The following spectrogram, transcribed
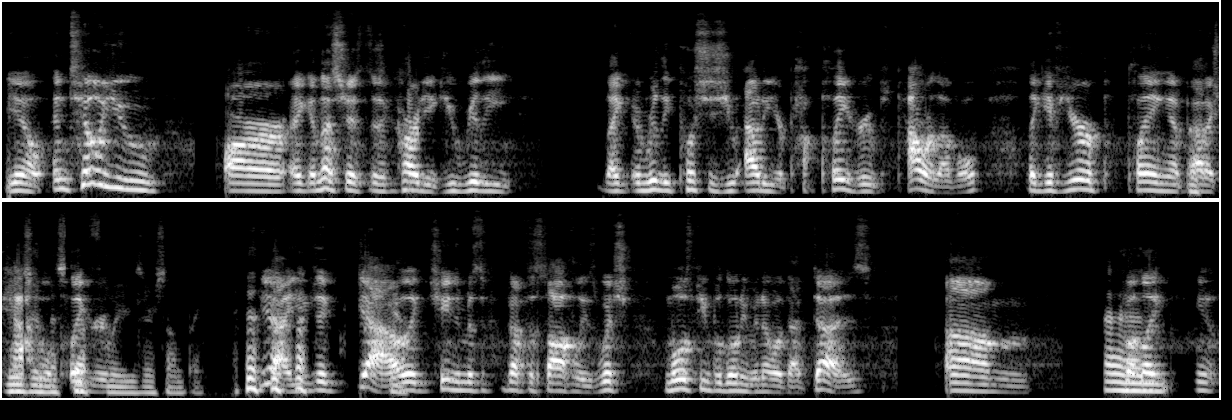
You know, until you are like unless there's, a card you, you really like it really pushes you out of your po- play group's power level. Like if you're playing about a casual play group, or something. yeah, you did, yeah, Yeah. like change Meph- Mephistopheles, which most people don't even know what that does. Um, but like you know,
